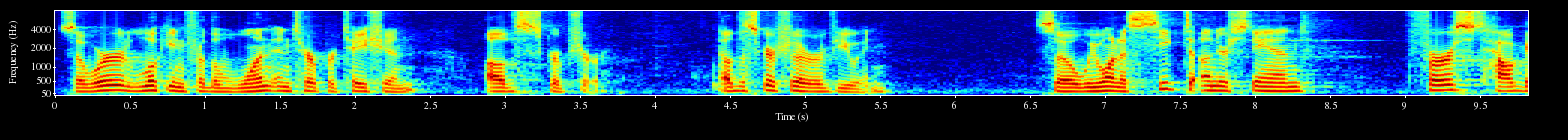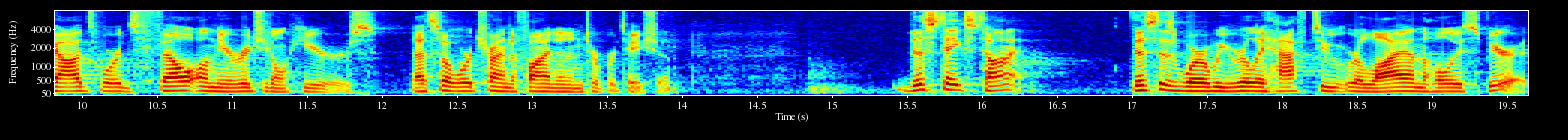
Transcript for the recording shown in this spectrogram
So we're looking for the one interpretation of Scripture, of the Scripture that we're reviewing. So we want to seek to understand first how God's words fell on the original hearers. That's what we're trying to find in interpretation. This takes time. This is where we really have to rely on the Holy Spirit.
